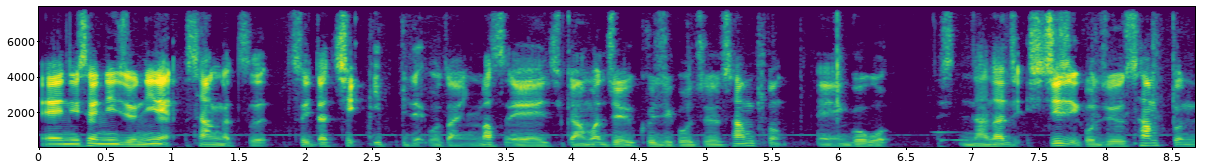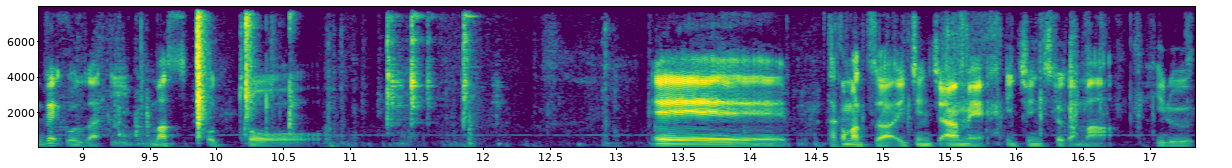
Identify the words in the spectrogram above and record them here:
えー、2022年3月1日1日でございます。えー、時間は19時53分、えー、午後7時、7時53分でございます。おっと。えー、高松は1日雨、1日とかまあ、昼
